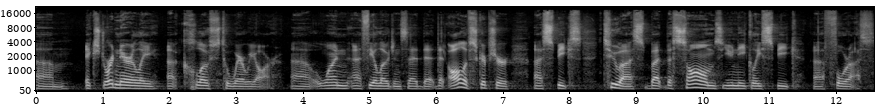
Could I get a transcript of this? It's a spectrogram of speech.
um, extraordinarily uh, close to where we are. Uh, one uh, theologian said that, that all of Scripture uh, speaks to us, but the Psalms uniquely speak uh, for us.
